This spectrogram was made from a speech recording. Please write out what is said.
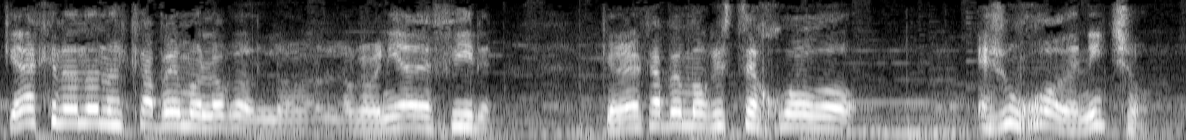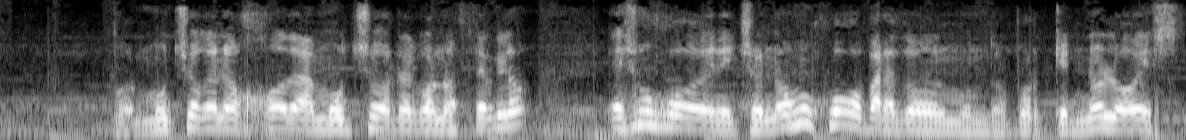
quieras que no nos escapemos lo, lo que venía a decir que no escapemos que este juego es un juego de nicho. Por mucho que nos joda mucho reconocerlo, es un juego de nicho, no es un juego para todo el mundo, porque no lo es.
